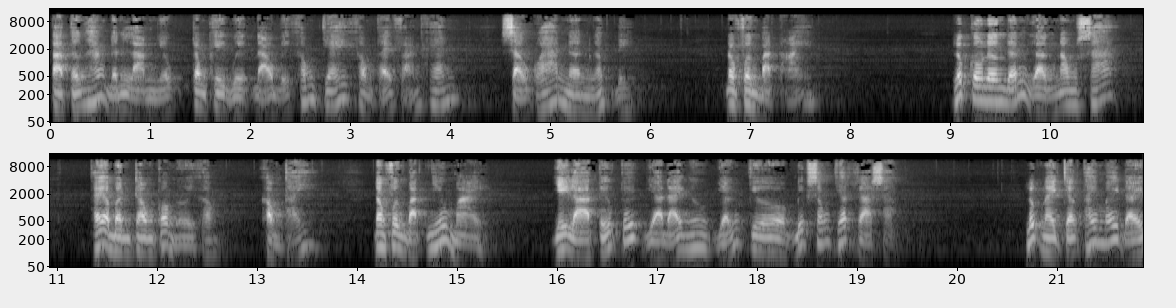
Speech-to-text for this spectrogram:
Ta tưởng hắn định làm nhục trong khi quyệt đạo bị khống chế không thể phản kháng. Sợ quá nên ngất đi. Đông Phương Bạch hỏi. Lúc cô nương đến gần nông xá, thấy ở bên trong có người không? Không thấy. Đông Phương Bạch nhíu mày. Vậy là Tiểu Tuyết và Đại Ngưu vẫn chưa biết sống chết ra sao. Lúc này chợt thấy mấy đệ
